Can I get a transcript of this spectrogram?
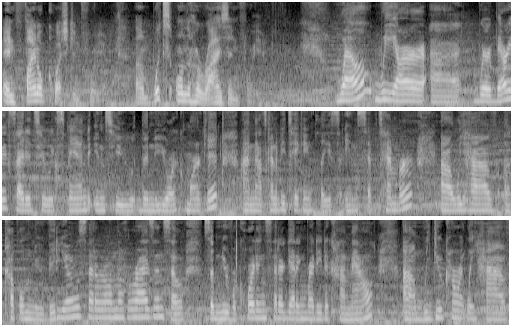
And final question for you: um, What's on the horizon for you? Well, we are uh, we're very excited to expand into the New York market, and that's going to be taking place in September. Uh, we have a couple new videos that are on the horizon, so some new recordings that are getting ready to come out. Um, we do currently have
